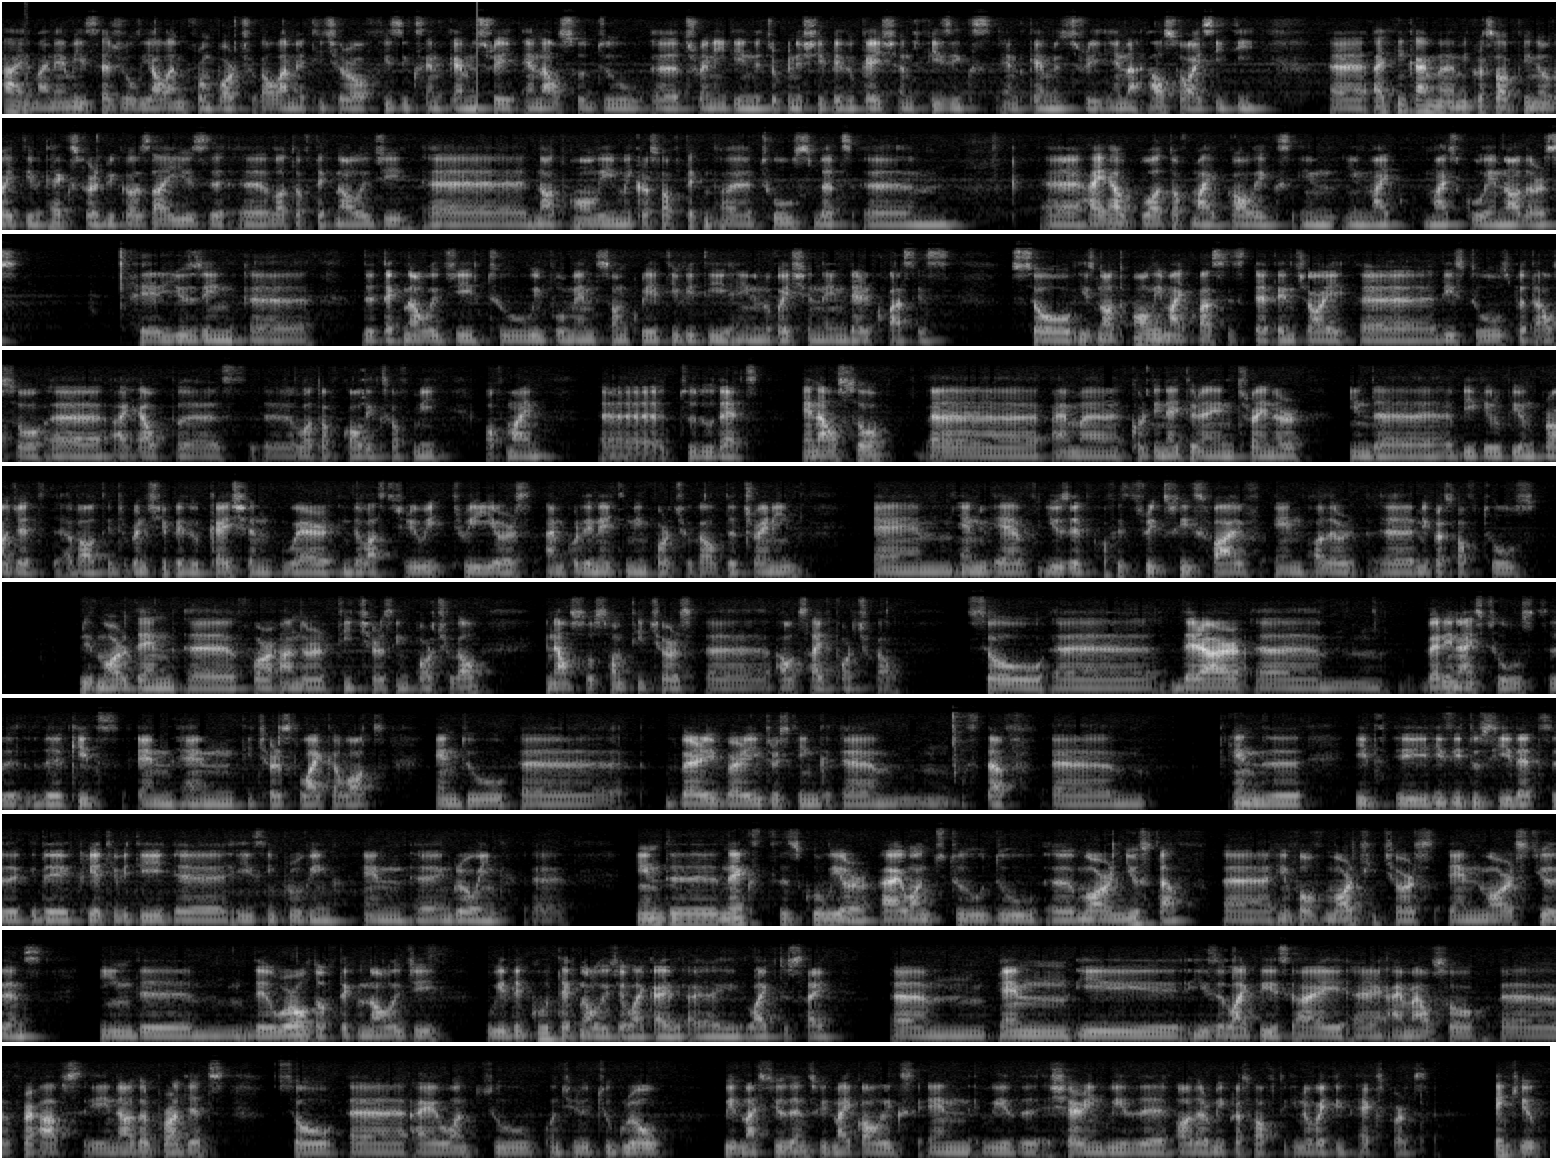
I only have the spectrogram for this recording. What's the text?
Hi, my name is Sergio Leal. I'm from Portugal. I'm a teacher of physics and chemistry and also do uh, training in entrepreneurship education, physics and chemistry, and also ICT. Uh, I think I'm a Microsoft innovative expert because I use a, a lot of technology, uh, not only Microsoft uh, tools, but um, uh, I help a lot of my colleagues in, in my, my school and others uh, using the technology to implement some creativity and innovation in their classes. So it's not only my classes that enjoy uh, these tools, but also uh, I help uh, a lot of colleagues of me, of mine, uh, to do that. And also uh, I'm a coordinator and trainer in the big European project about entrepreneurship education, where in the last three, three years I'm coordinating in Portugal the training um, and we have used Office 365 and other uh, Microsoft tools with more than uh, 400 teachers in Portugal and also some teachers uh, outside Portugal. So uh, there are um, very nice tools to the kids and, and teachers like a lot and do uh, very very interesting um, stuff um, and it's easy to see that uh, the creativity uh, is improving and, and growing. Uh, in the next school year, I want to do more new stuff, involve more teachers and more students in the, the world of technology with the good technology, like I, I like to say. Um, and is like this. I, I am also uh, perhaps in other projects, so uh, I want to continue to grow with my students, with my colleagues, and with sharing with other Microsoft innovative experts. Thank you.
